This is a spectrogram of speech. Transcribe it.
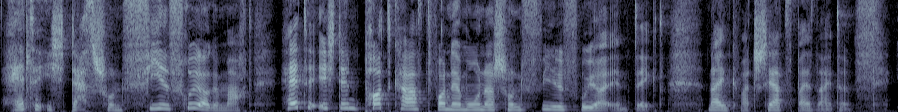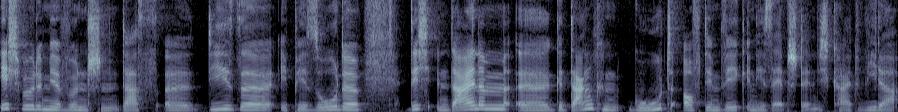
hätte ich das schon viel früher gemacht, hätte ich den Podcast von der Mona schon viel früher entdeckt. Nein, Quatsch, Scherz beiseite. Ich würde mir wünschen, dass äh, diese Episode dich in deinem äh, Gedankengut auf dem Weg in die Selbstständigkeit wieder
